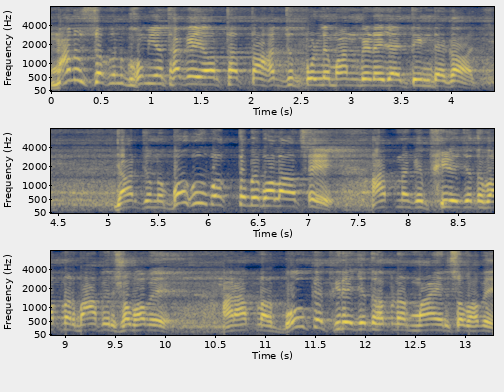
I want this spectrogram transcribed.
মানুষ যখন ঘুমিয়ে থাকে, অর্থাৎ তাহাজ্জুদ পড়লে মান বেড়ে যায় তিনটা কাজ। যার জন্য বহু বক্তব্যে বলা আছে, আপনাকে ফিরে যেতে হবে, আপনার বাপের স্বভাবে। আর আপনার বউকে ফিরে যেতে আপনার মায়ের স্বভাবে।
